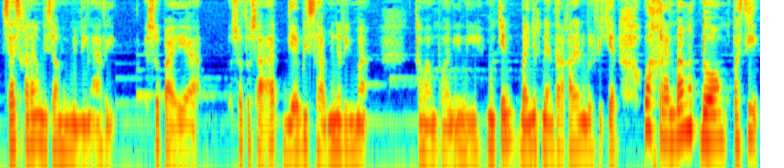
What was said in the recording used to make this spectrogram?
saya sekarang bisa membimbing Ari supaya suatu saat dia bisa menerima kemampuan ini. Mungkin banyak di antara kalian berpikir, wah keren banget dong, pasti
